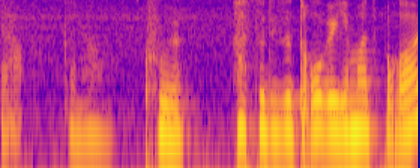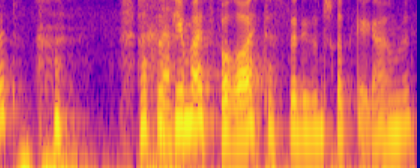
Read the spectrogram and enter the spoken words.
ja, genau. Cool. Hast du diese Droge jemals bereut? Hast du es jemals bereut, dass du diesen Schritt gegangen bist?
